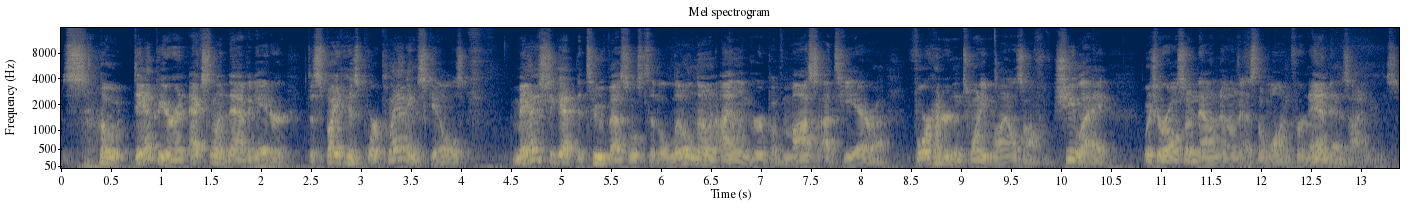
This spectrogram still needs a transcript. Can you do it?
So Dampier, an excellent navigator, despite his poor planning skills, managed to get the two vessels to the little-known island group of Mas a Tierra, 420 miles off of Chile, which are also now known as the Juan Fernandez Islands.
